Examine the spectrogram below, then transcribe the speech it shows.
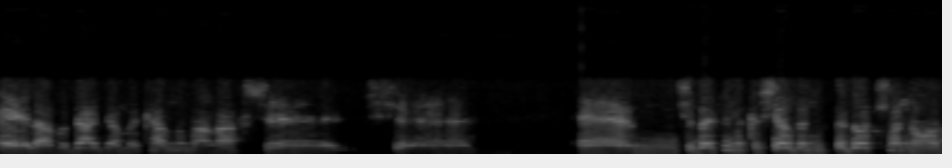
לעבודה, גם הקמנו מערך ש, ש, שבעצם מקשר בין מסעדות שונות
